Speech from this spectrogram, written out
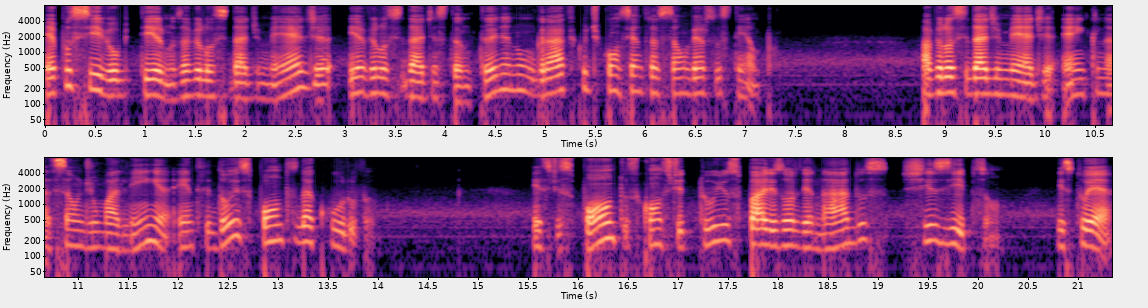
É possível obtermos a velocidade média e a velocidade instantânea num gráfico de concentração versus tempo. A velocidade média é a inclinação de uma linha entre dois pontos da curva. Estes pontos constituem os pares ordenados xy, isto é,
